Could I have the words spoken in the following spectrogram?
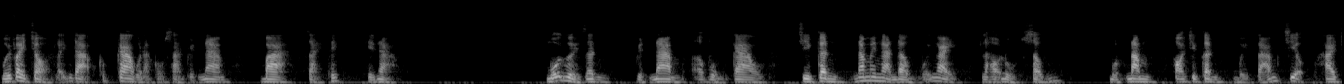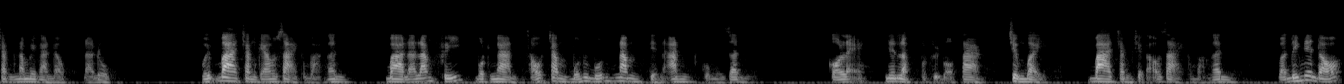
với vai trò lãnh đạo cấp cao của Đảng Cộng sản Việt Nam bà giải thích thế nào. Mỗi người dân Việt Nam ở vùng cao chỉ cần 50.000 đồng mỗi ngày là họ đủ sống. Một năm họ chỉ cần 18 triệu 250.000 đồng là đủ. Với 300 cái áo dài của bà Ngân, bà đã lãng phí 1.644 năm tiền ăn của người dân. Có lẽ nên lập một viện bảo tàng trưng bày 300 chiếc áo dài của bà Ngân và đính lên đó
